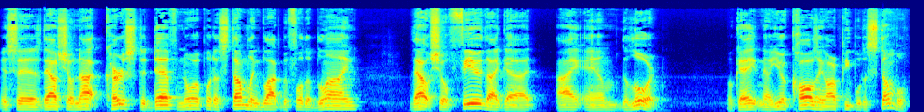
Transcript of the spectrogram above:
it says, Thou shalt not curse the deaf, nor put a stumbling block before the blind. Thou shalt fear thy God. I am the Lord. Okay, now you're causing our people to stumble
